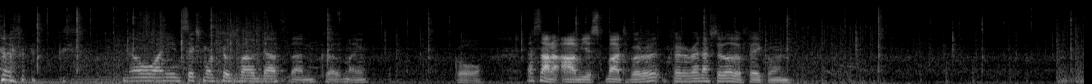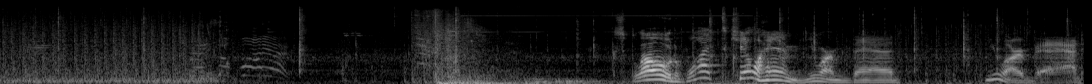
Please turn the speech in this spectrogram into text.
no, I need six more kills without death then, because that was my goal. That's not an obvious spot to put it. Put it right next to the other fake one. Explode! What? Kill him! You are bad. You are bad.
